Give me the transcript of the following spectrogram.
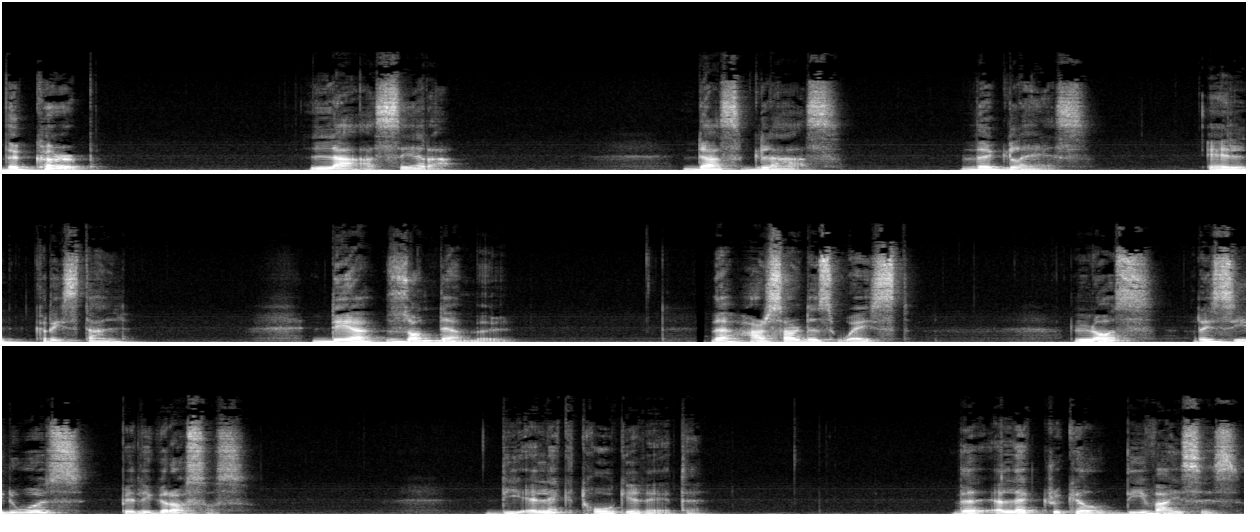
the curb, la acera, das Glas, the glass, el cristal, der Sondermüll, the hazardous waste, los residuos peligrosos, die Elektrogeräte, the electrical devices,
